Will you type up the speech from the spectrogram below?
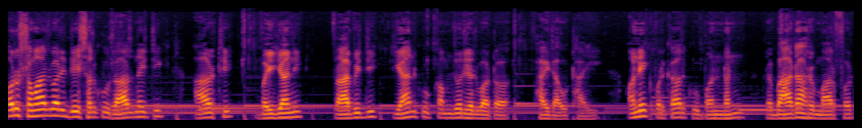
अरू समाजवादी देशहरूको राजनैतिक आर्थिक वैज्ञानिक प्राविधिक ज्ञानको कमजोरीहरूबाट फाइदा उठाए। अनेक प्रकारको बन्धन र बाधाहरू मार्फत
